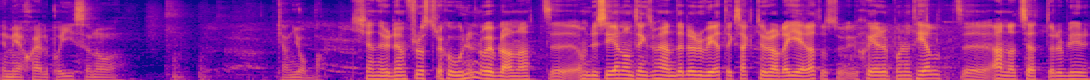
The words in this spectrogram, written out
är med själv på isen och kan jobba. Känner du den frustrationen då ibland att om du ser någonting som händer där du vet exakt hur du hade agerat och så sker det på något helt annat sätt och det blir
